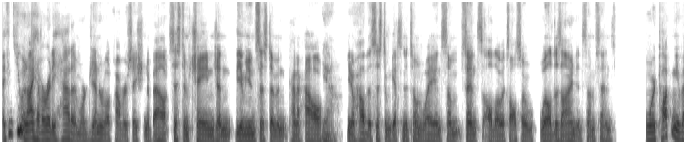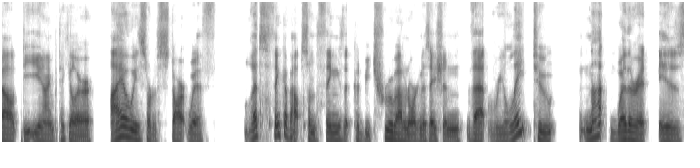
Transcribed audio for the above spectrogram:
I think you and I have already had a more general conversation about system change and the immune system and kind of how yeah. you know how the system gets in its own way in some sense, although it's also well designed in some sense. When we're talking about DE&I in particular, I always sort of start with let's think about some things that could be true about an organization that relate to not whether it is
